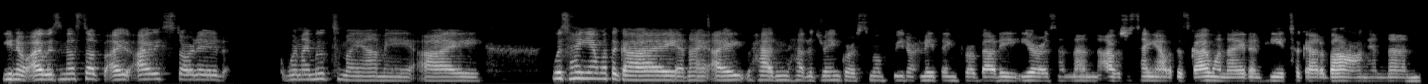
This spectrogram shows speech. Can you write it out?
you know, I was messed up. I I started when I moved to Miami. I was hanging out with a guy, and I I hadn't had a drink or smoked weed or anything for about eight years, and then I was just hanging out with this guy one night, and he took out a bong, and then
